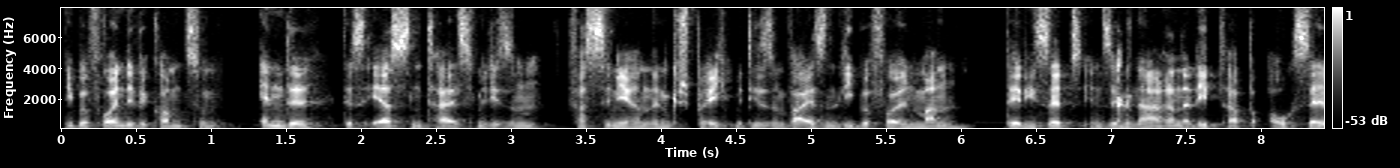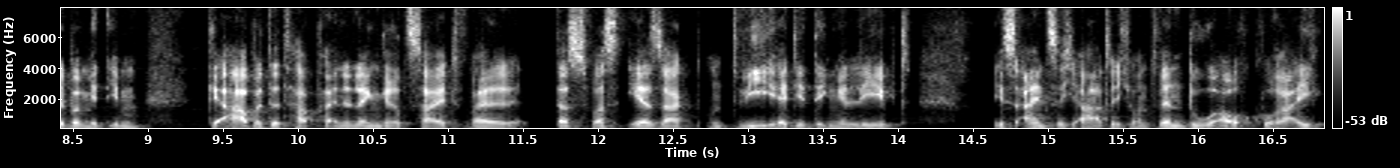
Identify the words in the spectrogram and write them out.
Liebe Freunde, wir kommen zum Ende des ersten Teils mit diesem faszinierenden Gespräch mit diesem weisen, liebevollen Mann, der ich selbst in Seminaren erlebt habe, auch selber mit ihm gearbeitet habe eine längere Zeit, weil das, was er sagt und wie er die Dinge lebt, ist einzigartig. Und wenn du auch Kurai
